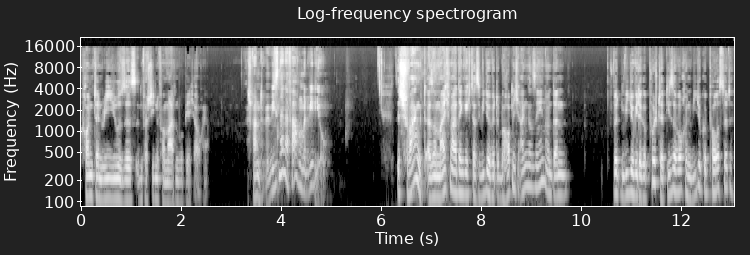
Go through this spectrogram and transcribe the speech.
Content-Reuses in verschiedenen Formaten probiere ich auch, ja. Spannend. Wie ist deine Erfahrung mit Video? Es schwankt. Also manchmal denke ich, das Video wird überhaupt nicht angesehen und dann wird ein Video wieder gepusht. Er hat diese Woche ein Video gepostet,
